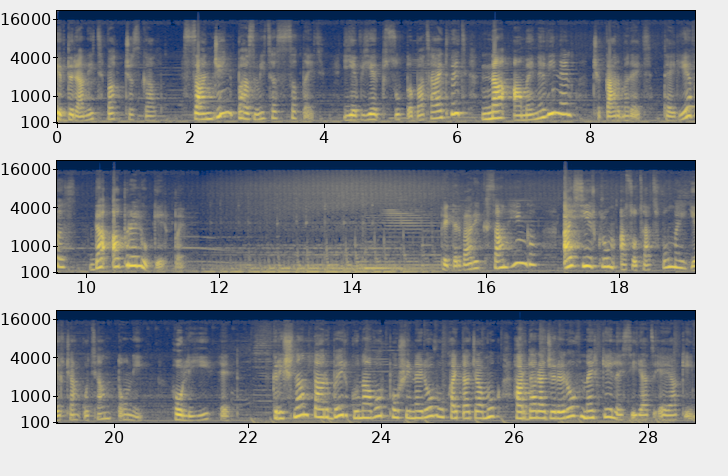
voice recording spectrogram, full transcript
եւ դրանից ված չզգալ։ Սանջին բազմիցս ստեց, եւ երբ սուտը բացահայտվեց, նա ամենևին էլ չկարմրեց, թերևս դա ապրելու կերպ է։ Փետրվարի 25-ը այս երկրում ասոցացվում է երջանկության տոնի հոլիի հետ։ Կրիշնան տարբեր գունավոր փոշիներով ու խայտաճամուկ հարդարաջրերով ներկել է սիրած էակին,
